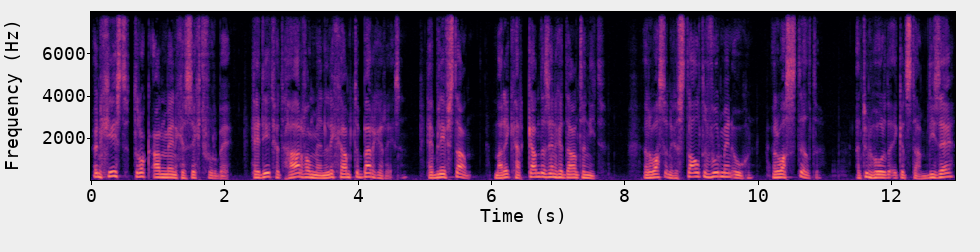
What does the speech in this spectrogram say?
Een geest trok aan mijn gezicht voorbij. Hij deed het haar van mijn lichaam te bergen reizen. Hij bleef staan, maar ik herkende zijn gedaante niet. Er was een gestalte voor mijn ogen. Er was stilte. En toen hoorde ik een stem die zei:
